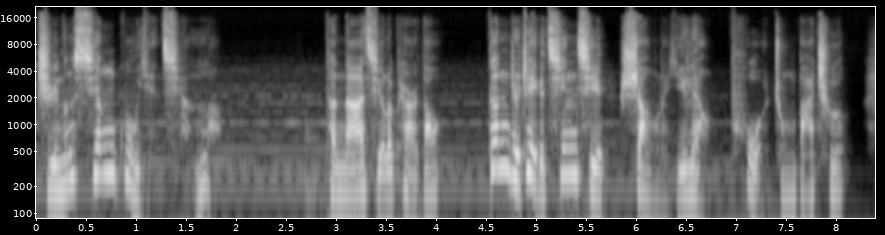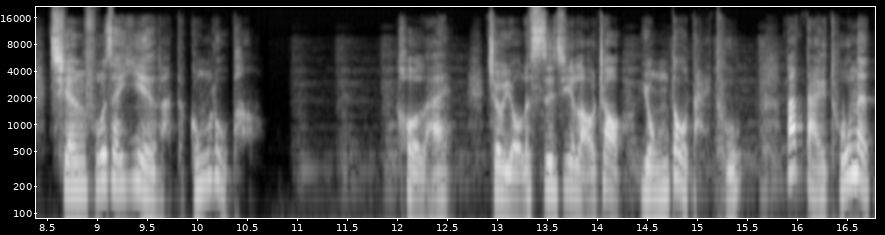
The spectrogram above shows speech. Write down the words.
只能先顾眼前了。他拿起了片刀，跟着这个亲戚上了一辆破中巴车，潜伏在夜晚的公路旁。后来就有了司机老赵勇斗歹徒，把歹徒们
